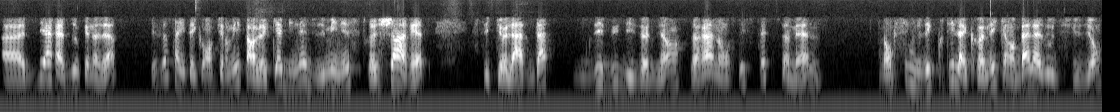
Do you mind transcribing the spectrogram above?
a dit à Radio-Canada, et ça, ça a été confirmé par le cabinet du ministre Charette, c'est que la date du début des audiences sera annoncée cette semaine. Donc, si vous écoutez la chronique en balado-diffusion,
